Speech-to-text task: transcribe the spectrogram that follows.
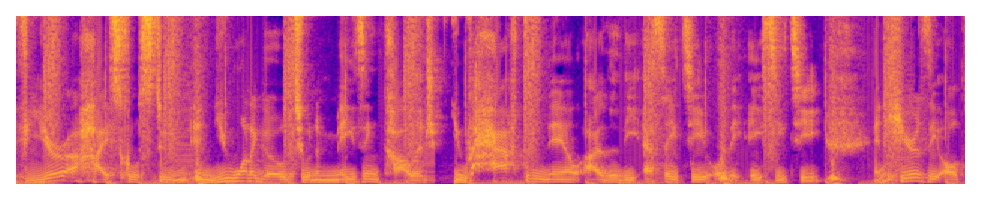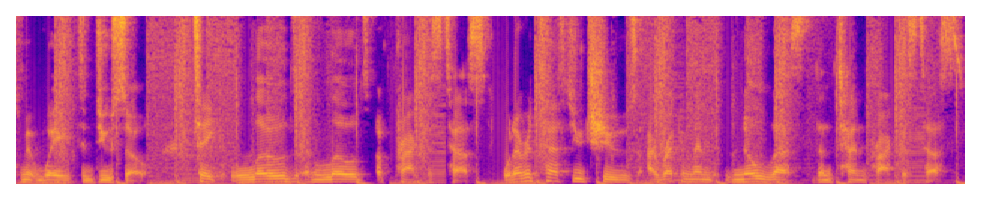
If you're a high school student and you want to go to an amazing college, you have to nail either the SAT or the ACT. And here's the ultimate way to do so. Take loads and loads of practice tests. Whatever test you choose, I recommend no less than 10 practice tests.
